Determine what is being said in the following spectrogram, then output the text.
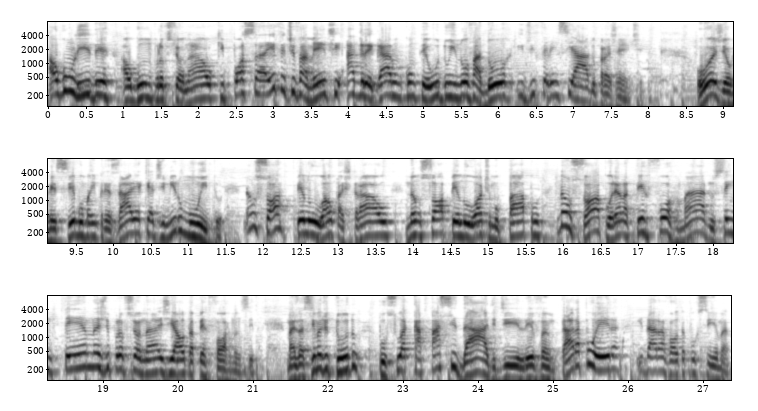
algum líder, algum profissional que possa efetivamente agregar um conteúdo inovador e diferenciado para gente. Hoje eu recebo uma empresária que admiro muito, não só pelo alto astral, não só pelo ótimo papo, não só por ela ter formado centenas de profissionais de alta performance, mas acima de tudo, por sua capacidade de levantar a poeira e dar a volta por cima.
